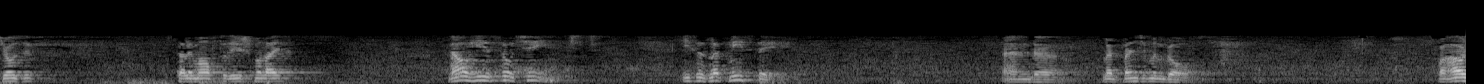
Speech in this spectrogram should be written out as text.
Joseph, sell him off to the Ishmaelites. Now he is so changed. He says, let me stay. And uh, let Benjamin go. For how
